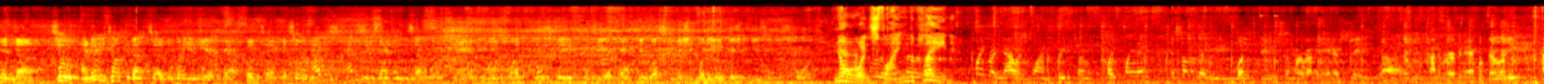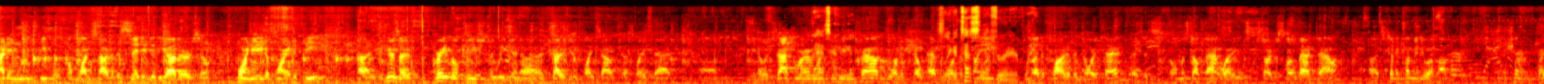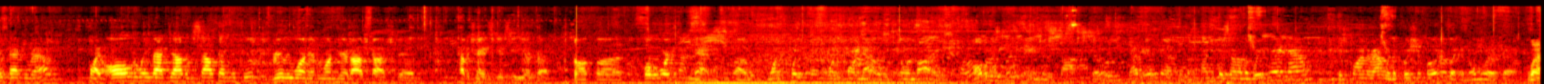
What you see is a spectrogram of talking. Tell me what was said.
And uh, so I know you talked about uh, nobody in the aircraft, but uh, but so how does how does exactly does that work, Dan? I mean, what, what is the what's the aircraft do? What's the mission? What do you envision using this for? No Yeah, one's absolutely. flying So the plane. The plane right now is flying a predetermined flight plan. It's something that we look to do somewhere around the inner city, uh, some kind of urban air mobility. How do you move people from one side of the city to the other? So point A to point B. Uh, here's a great location that we can uh, try to do flights out just like that. Um, you know exactly where everyone's going to be in the crowd. We want to show everyone like a the Tesla plane. for an We airplane. let it fly to the north end. As it's almost up that way, it's starting to slow back down. Uh, it's going to come into a hover. It's going to turn right back around, fly all the way back down to the south end of the field. We really want everyone here at Oshkosh to have a chance to get to see the aircraft. Off, uh, what we're working on next. Uh, one quick thing I want to point out as it's going by. All those fans are stock stowed. That aircraft is 100% on the wing right now. It's flying around with a pusher motor like a normal aircraft. Wow.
